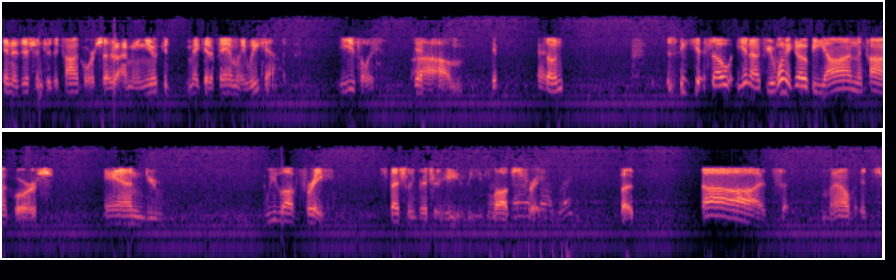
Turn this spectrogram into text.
in addition to the concourse, so I mean, you could make it a family weekend easily. Yeah. Um, Yeah. so, so you know, if you want to go beyond the concourse, and you, we love free, especially Richard. He he loves free, but oh, it's well, it's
